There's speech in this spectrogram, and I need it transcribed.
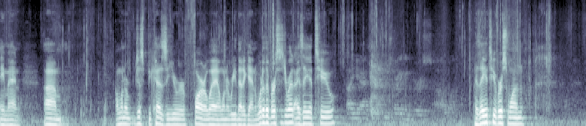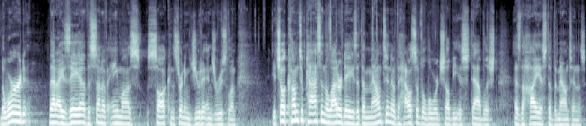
Amen. Um, I want to, just because you're far away, I want to read that again. What are the verses you read? Isaiah 2. Uh, yeah, Isaiah two, verse, uh, one. Isaiah 2, verse 1. The word that Isaiah the son of Amos saw concerning Judah and Jerusalem. It shall come to pass in the latter days that the mountain of the house of the Lord shall be established as the highest of the mountains,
